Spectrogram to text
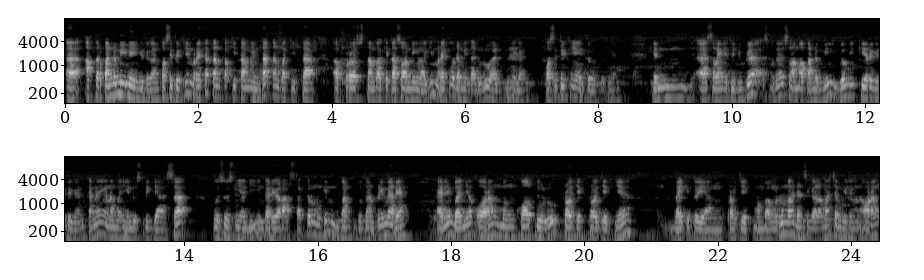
uh, after pandemi nih gitu kan. Positifnya mereka tanpa kita minta, tanpa kita approach, tanpa kita sounding lagi, mereka udah minta duluan gitu kan. Positifnya itu gitu kan. Dan uh, selain itu juga sebetulnya selama pandemi gue mikir gitu kan, karena yang namanya industri jasa khususnya di interior arsitektur mungkin bukan kebutuhan primer ya. Akhirnya banyak orang menghold dulu project-projectnya baik itu yang project membangun rumah dan segala macam gitu kan orang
